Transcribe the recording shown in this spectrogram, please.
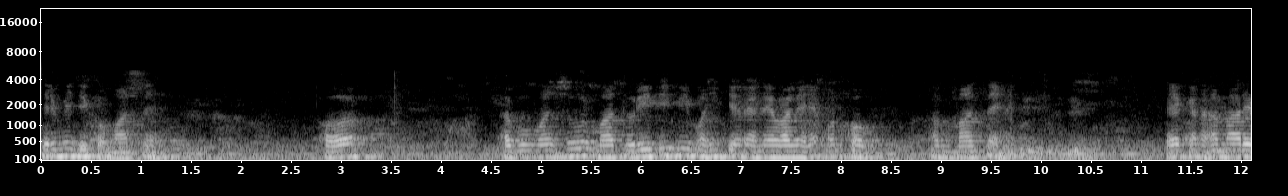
ترمیدی کو مانتے ہیں، اور ابو منصور ماتوریدی بھی وہیں کے رہنے والے ہیں، ان کو ہم مانتے ہیں۔ لیکن ہمارے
